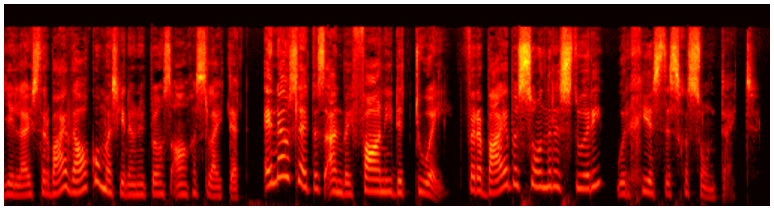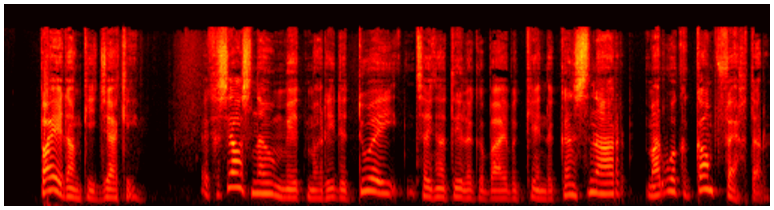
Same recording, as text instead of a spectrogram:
jy luister. Baie welkom as jy nou net by ons aangesluit het. En nou sluit ons aan by Fanie De Tooy vir 'n baie besondere storie oor geestesgesondheid. Baie dankie Jackie. Ek gesels nou met Marie De Tooy. Sy's natuurlik 'n baie bekende kunstenaar, maar ook 'n kampvegter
